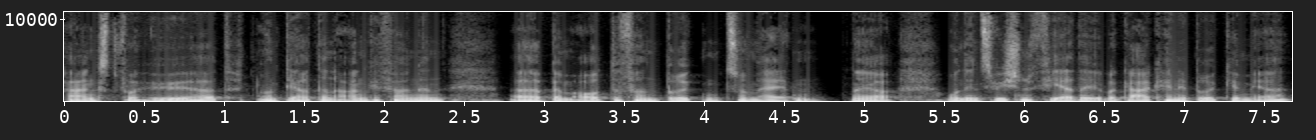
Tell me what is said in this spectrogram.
Angst vor Höhe hat und der hat dann angefangen, äh, beim Autofahren Brücken zu meiden. Naja, und inzwischen fährt er über gar keine Brücke mehr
